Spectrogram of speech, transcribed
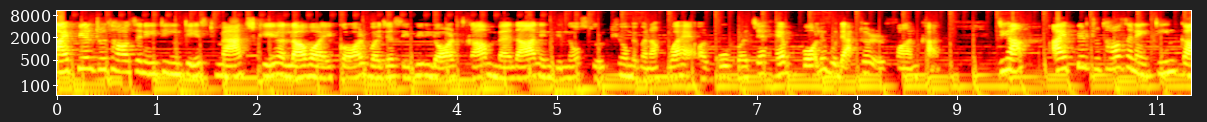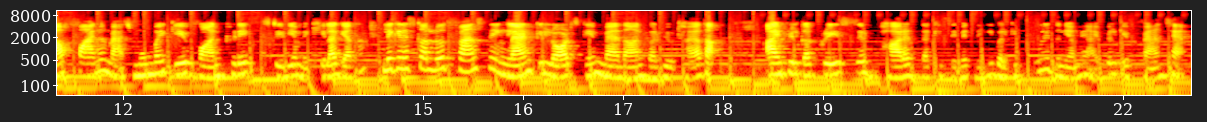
आईपीएल 2018 टेस्ट मैच के अलावा एक और वजह से भी लॉर्ड्स का मैदान इन दिनों सुर्खियों में बना हुआ है और वो वजह है बॉलीवुड एक्टर इरफान खान। जी हाँ आईपीएल 2018 का फाइनल मैच मुंबई के वानखेड़े स्टेडियम में खेला गया था, लेकिन इसका लुत्फ फैंस ने इंग्लैंड के लॉर्ड्स के मैदान पर भी उठाया था। आईपीएल का क्रेज सिर्फ़ भारत तक ही सीमित नहीं, बल्कि पूरी दुनिया में आईपीएल के फैंस हैं।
